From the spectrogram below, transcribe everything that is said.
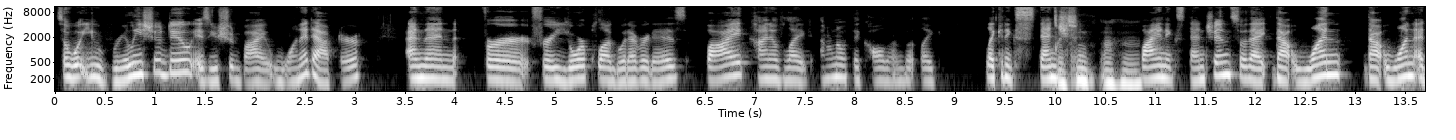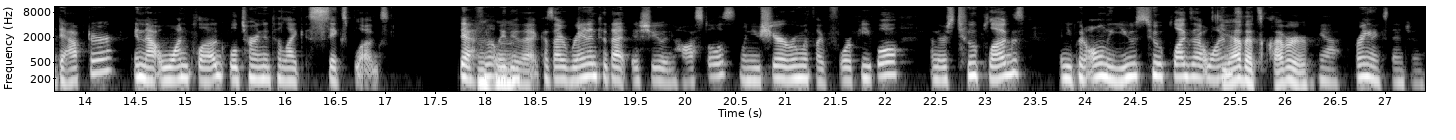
So what you really should do is you should buy one adapter and then for for your plug whatever it is, buy kind of like I don't know what they call them, but like like an extension. Mm-hmm. Buy an extension so that that one that one adapter in that one plug will turn into like six plugs. Definitely mm-hmm. do that because I ran into that issue in hostels when you share a room with like four people and there's two plugs and you can only use two plugs at once. Yeah, that's clever. Yeah, bring an extension.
